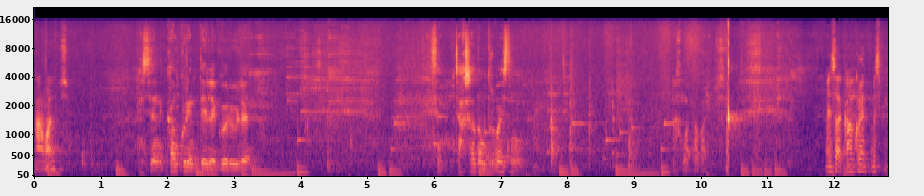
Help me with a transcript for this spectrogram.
нормально все мен сені конкурент эле көрүп эле сен жакшы адам турбайсың рахмат абай мен сага конкурент эмесмин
